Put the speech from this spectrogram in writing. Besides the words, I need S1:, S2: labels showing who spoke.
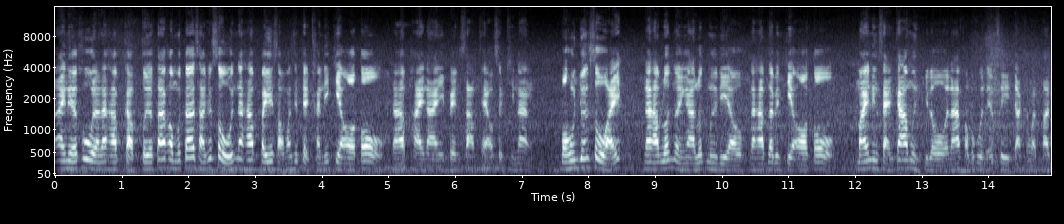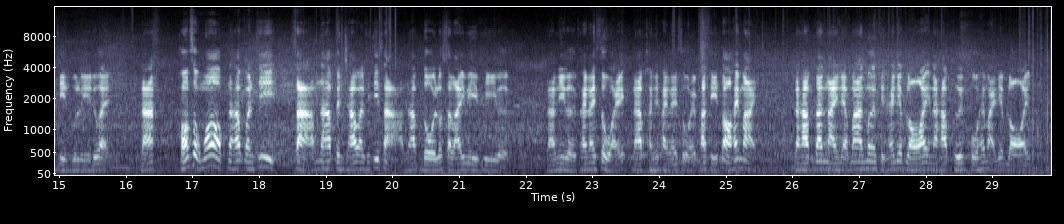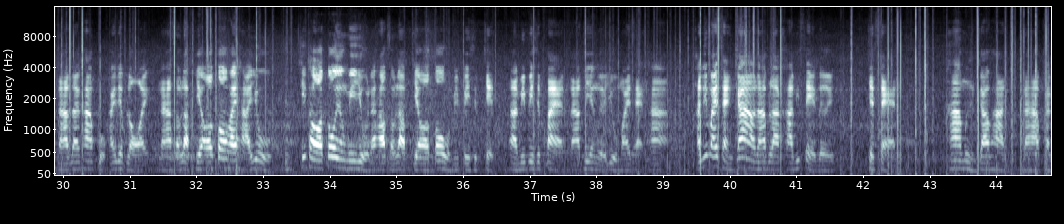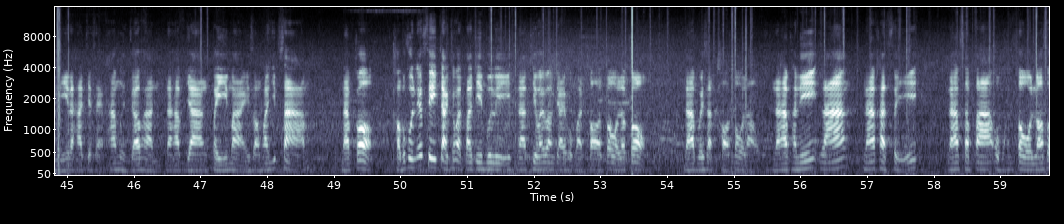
S1: ได้เนื้อคู่แล้วนะครับกับ Toyota Commuter 3.0 นะครับปี 2017 คันนี้เกียร์ออโต้นะครับภายในเป็น 3 แถว 10 ที่นั่งบอกหุ่นยนต์สวยนะครับรถหน่วยงานรถมือเดียวนะครับได้เป็นเกียร์ออโต้ไม้190,000กิโลนะครับขอบพระคุณ FC จากจังหวัดปราจีนบุรีด้วยนะพร้อมส่งมอบนะครับวันที่ 3 นะครับเป็นเช้าวันที่ที่ 3 นะครับโดยรถสไลด์ VP เลยนะนี่เลยภายในสวยนะครับคันนี้ภายในสวย ภาษีต่อให้ใหม่นะครับด้านในเนี่ยม่านเมินติดให้เรียบร้อยนะครับพื้นปูให้ใหม่เรียบร้อย นะครับด้านข้างปลูกให้เรียบร้อยนะครับสำหรับเกียร์ออโต้ใครหาอยู่ ที่ทอโต้ยังมีอยู่นะครับสำหรับเกียร์ออโต้ผมมีปี 17อ่ามีปี 18 นะครับที่ยังเหลืออยู่ไม้แสนห้าคันนี้ไม้แสนเก้านะครับราคาพิเศษเลย7 5 9 0 0 0นะครับคันนี้ราคา7 5 9 0 0 0นะครับยางปีใหม่ 2023นะครับก็ขอบพระคุณ FC จากจังหวัดปราจีนบุรีนะครับที่ไว้วางใจผมอัดคอโต้แล้วก็นะครับบริษัทคอโต้เรานะครับคันนี้ล้างนะครับขัดสีนะครับสปาอบคอนโทรลล้อ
